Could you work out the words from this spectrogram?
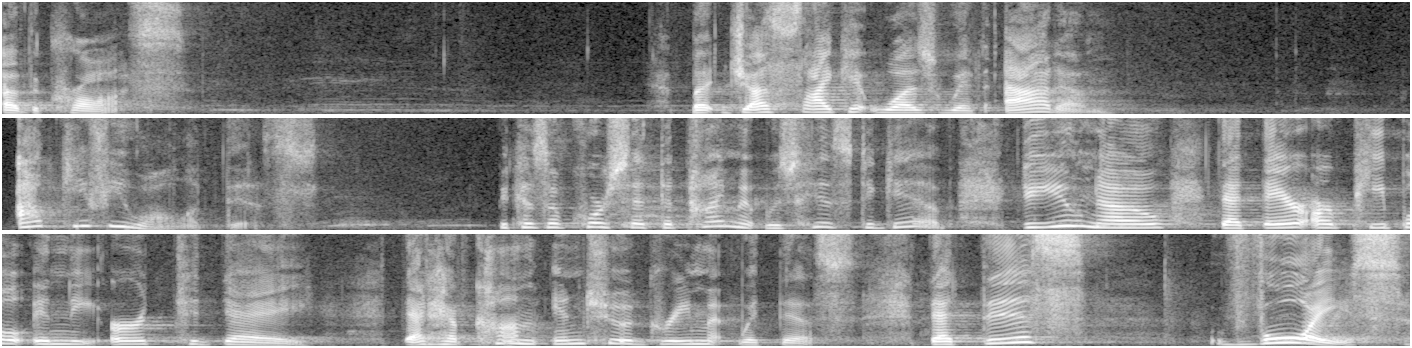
of the cross. But just like it was with Adam, I'll give you all of this. Because, of course, at the time it was his to give. Do you know that there are people in the earth today that have come into agreement with this, that this voice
